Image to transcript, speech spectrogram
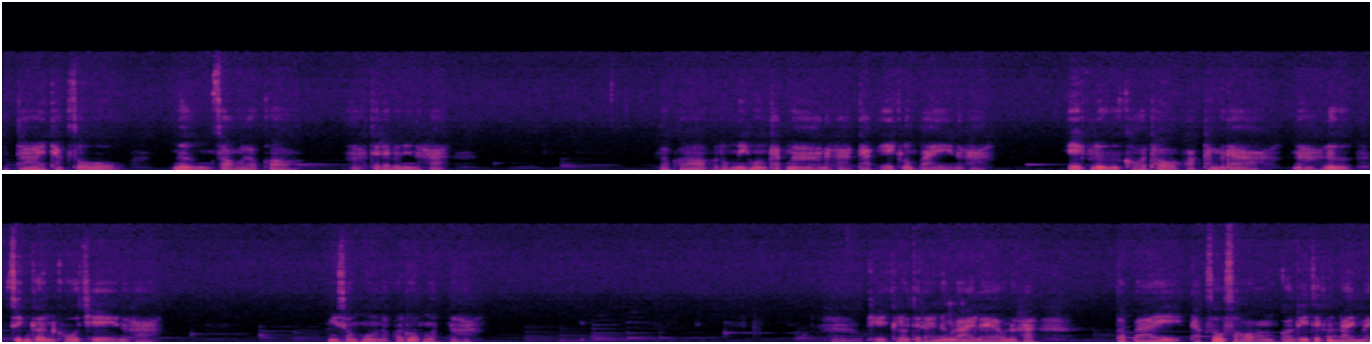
สุดท้ายถักโซ่หนึ่งสองแล้วก็จะได้แบบนี้นะคะ แล้วก็ลงในห่วงถัดมานะคะถัก x ลงไปนะคะ x หรือคอทอควักธรรมดานะคะหรือซิงเกิลโคเชนะคะ มีสองห่วงแล้วก็รวบหมดนะคะโอเค เราจะได้หนึ่งลายแล้วนะคะ ต่อไปถักโซ่สองก่อนที่จะขึ้นลายใหม่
